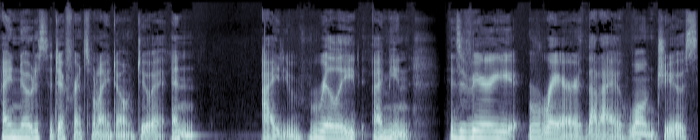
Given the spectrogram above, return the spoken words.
I notice a difference when I don't do it. And I really, I mean, it's very rare that I won't juice.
